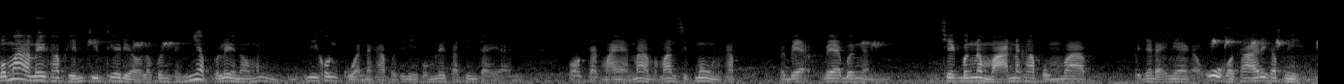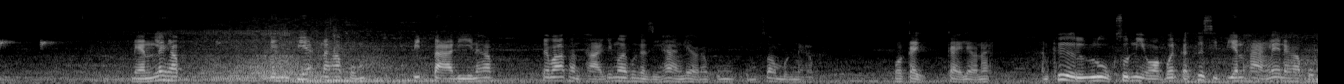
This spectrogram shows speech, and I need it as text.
บ่มาเลยครับเห็นคลิปเที่ยวเดียวแล้วเพิ่นก็เงียบไปเลยเนาะมันมีคนกวนนะครับที่นี้ผมเลยตัดสินใจอันออกจากไม้อันมาประมาณ10โมงนะครับไปแวะแวะเบิ่งอันเช็คเบิ่งน้ำหวานนะครับ ผมว่าเป็นจังไดแน่ครับโอ้ขอท้ายด้วยครับนี่แน่นเลยครับเต็มเปี้ยนะครับ ผมปิดตาดีนะครับ แต่ว่าทันถ่ายจังน้อยเพิ่นก็สิห้างแล้วนะผมผมซ่อมเบิ่งนะครับว่าใกล้ใกล้แล้วนะอันคือลูกสุดนี้ออกเบิดก็คือสิเปลี่ยนห่างเลยนะครับ ผม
